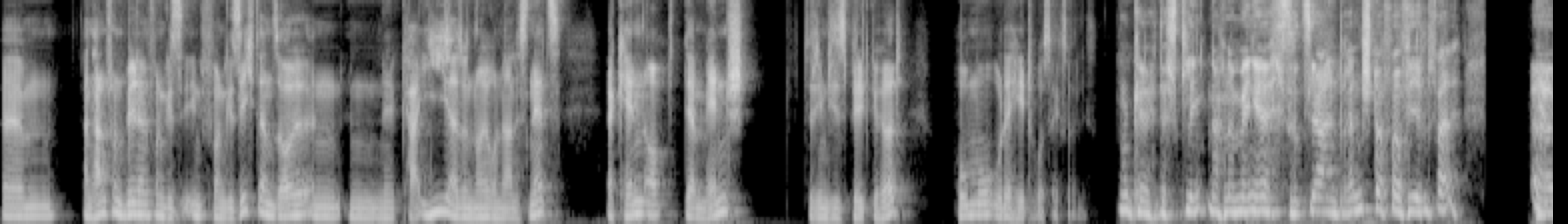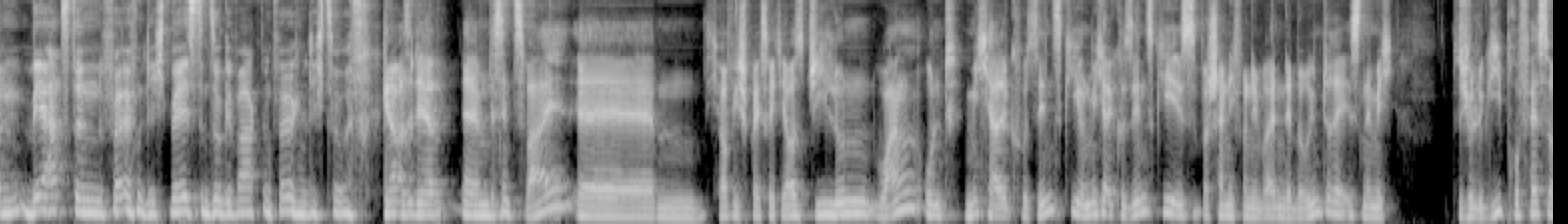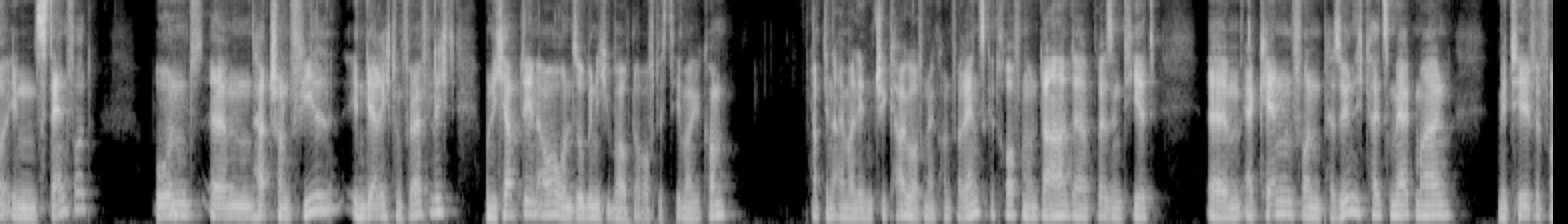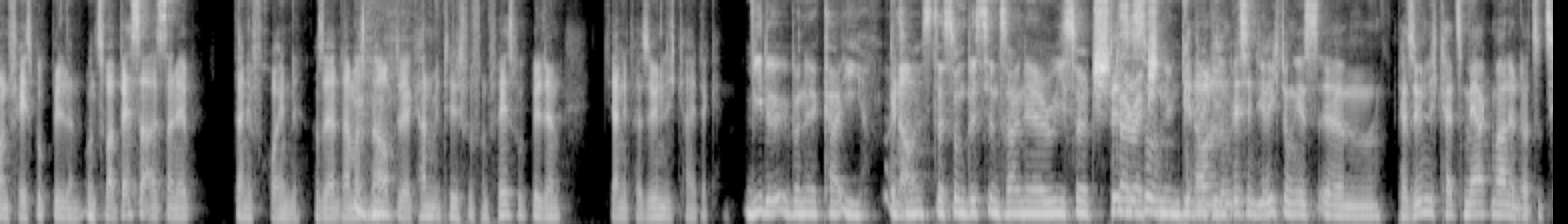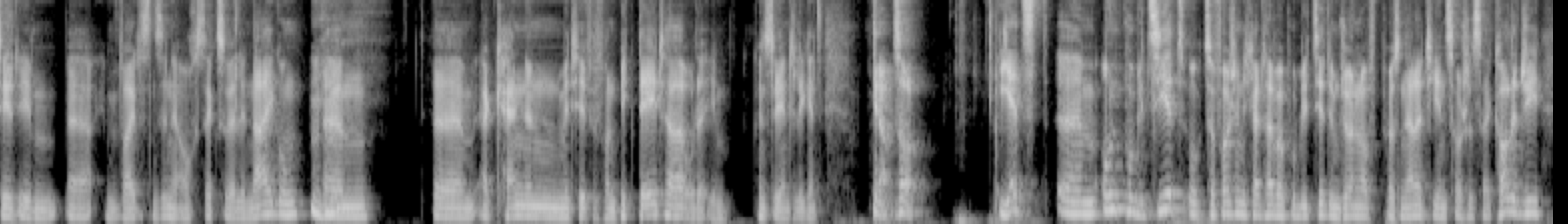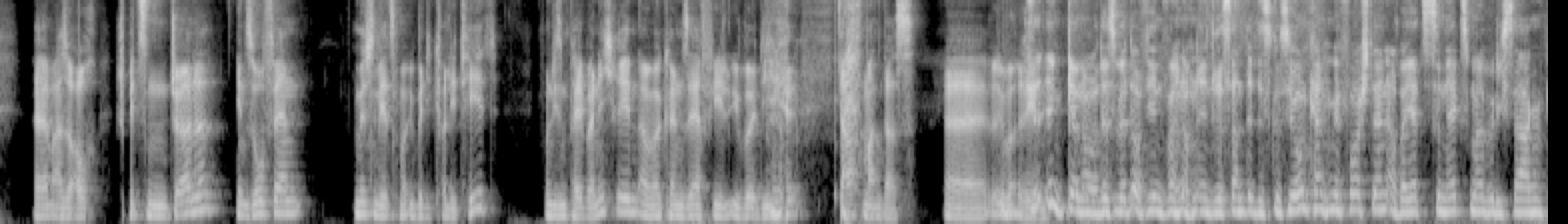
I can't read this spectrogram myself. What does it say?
Ähm, anhand von Bildern von, von Gesichtern soll ein, eine KI, also ein neuronales Netz, erkennen, ob der Mensch, zu dem dieses Bild gehört, homo- oder heterosexuell ist. Okay, das klingt nach einer Menge sozialen Brennstoff auf jeden Fall. Ja. Ähm, wer hat es denn veröffentlicht? Wer ist denn so gewagt und veröffentlicht sowas? Genau, also der, ähm, das sind zwei. Ähm, ich hoffe, ich spreche es richtig aus. Ji-Lun Wang und Michael Kosinski. Und Michael Kosinski ist wahrscheinlich von den beiden der berühmtere, ist nämlich Psychologieprofessor in Stanford und ähm, hat schon viel in der Richtung veröffentlicht. Und ich habe den auch, und so bin ich überhaupt auch auf das Thema gekommen, habe den einmal in Chicago auf einer Konferenz getroffen und da hat er präsentiert ähm, Erkennen von Persönlichkeitsmerkmalen mit Hilfe von Facebook-Bildern. Und zwar besser als deine, deine Freunde. Also er hat damals mhm. behauptet, er kann mit Hilfe von Facebook-Bildern deine Persönlichkeit erkennen. Wieder über eine KI. Also genau. Also ist das so ein bisschen seine Research das Direction so, in die Genau, so ein bisschen die Richtung ist ähm, Persönlichkeitsmerkmale und dazu zählt eben äh, im weitesten Sinne auch sexuelle Neigung. Mhm. Ähm, ähm, erkennen mit Hilfe von Big Data oder eben künstlicher Intelligenz. Genau, so. Jetzt ähm, und publiziert, zur Vollständigkeit halber publiziert im Journal of Personality and Social Psychology, ähm, also auch Spitzenjournal. Insofern müssen wir jetzt mal über die Qualität von diesem Paper nicht reden, aber wir können sehr viel über die, ja. darf man das äh, reden? Genau, das wird auf jeden Fall noch eine interessante Diskussion, kann ich mir vorstellen. Aber jetzt zunächst mal würde ich sagen,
